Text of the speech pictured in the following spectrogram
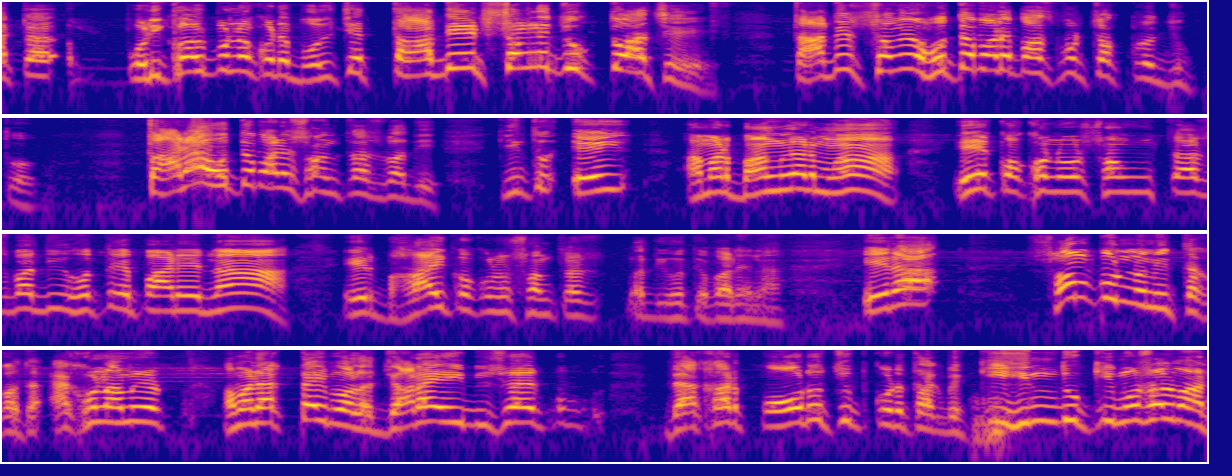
একটা পরিকল্পনা করে বলছে, তাদের সঙ্গে যুক্ত আছে। তাদের সঙ্গে হতে পারে পাসপোর্ট চক্র যুক্ত। তারা হতে পারে সন্ত্রাসবাদী। কিন্তু এই আমার বাংলার মা, এ কখনো সন্ত্রাসবাদী হতে পারে না। এর ভাই কখনো সন্ত্রাসবাদী হতে পারে না। এরা সম্পূর্ণ মিথ্যা কথা। এখন আমি আমার একটাই বলা যারা এই বিষয়ের দেখার পরও চুপ করে থাকবে, কি হিন্দু, কি মুসলমান,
